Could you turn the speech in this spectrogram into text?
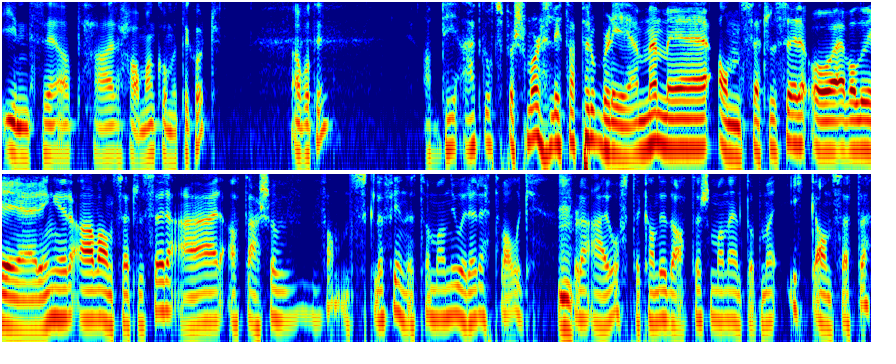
innse at her har man kommet til kort av og til? Ja, Det er et godt spørsmål. Litt av problemet med ansettelser og evalueringer av ansettelser er at det er så vanskelig å finne ut om man gjorde rett valg. Mm. For det er jo ofte kandidater som man endte opp med å ikke ansette.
